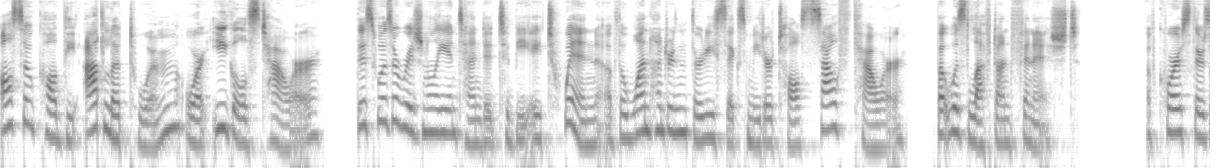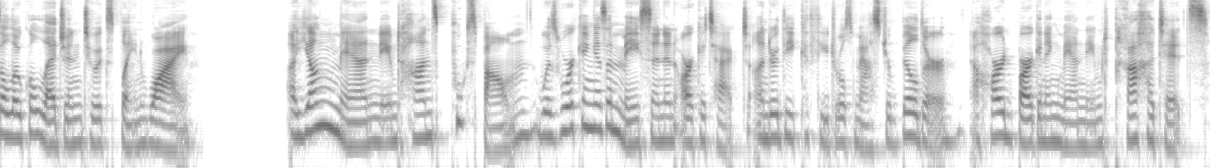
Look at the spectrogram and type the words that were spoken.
Also called the Adlerturm, or Eagle's Tower, this was originally intended to be a twin of the 136 meter tall South Tower, but was left unfinished. Of course, there's a local legend to explain why. A young man named Hans Puchsbaum was working as a mason and architect under the cathedral's master builder, a hard bargaining man named Prachatitz.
